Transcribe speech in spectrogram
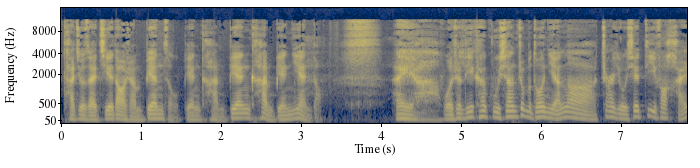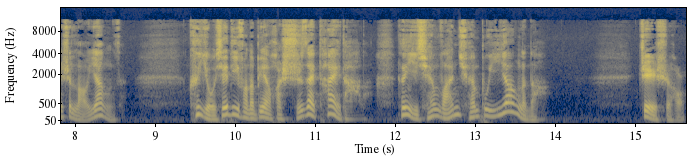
他就在街道上边走边看，边看边念叨。哎呀，我这离开故乡这么多年了，这儿有些地方还是老样子，可有些地方的变化实在太大了，跟以前完全不一样了呢。这时候，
